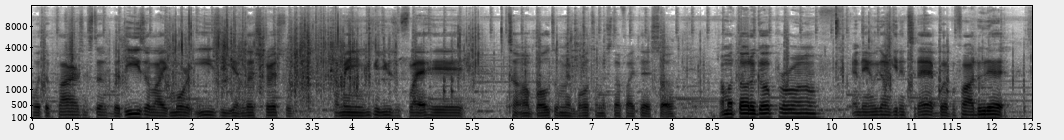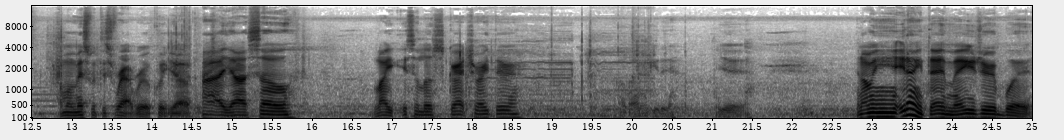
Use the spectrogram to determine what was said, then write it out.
with the pliers and stuff. But these are like more easy and less stressful. I mean, you can use a flathead to unbolt them and bolt them and stuff like that. So I'm gonna throw the GoPro on and then we're gonna get into that. But before I do that, I'm gonna mess with this wrap real quick, y'all. All right, y'all, so like it's a little scratch right there. Hold on, get it. Yeah. And I mean, it ain't that major, but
